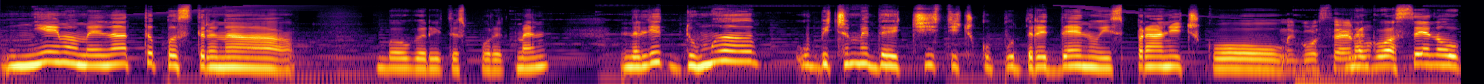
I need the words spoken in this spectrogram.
Ние имаме една тъпа страна, българите, според мен. Нали, дома обичаме да е чистичко, подредено, изпраничко, Нагласено. нагласено,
